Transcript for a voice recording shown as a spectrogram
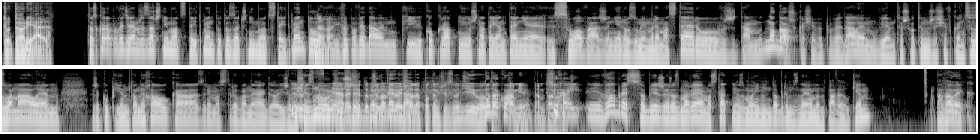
Tutorial. To skoro powiedziałem, że zaczniemy od statementu, to zacznijmy od statementu. Dawaj. Wypowiadałem kilkukrotnie już na tej antenie słowa, że nie rozumiem remasterów, że tam, no gorzko się wypowiadałem. Mówiłem też o tym, że się w końcu złamałem, że kupiłem Tony Hawk'a zremasterowanego i że mi się znudził W miarę się dobrze tak bawiłeś, dalej. ale potem się znudziło. No tak, dokładnie. Pamiętam, pamiętam. Słuchaj, y, wyobraź sobie, że rozmawiałem ostatnio z moim dobrym znajomym Pawełkiem. Pawełek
